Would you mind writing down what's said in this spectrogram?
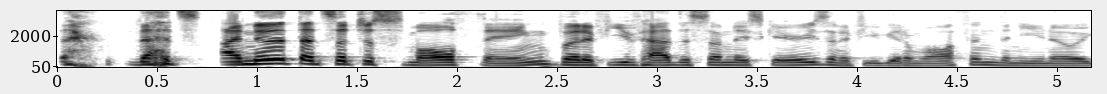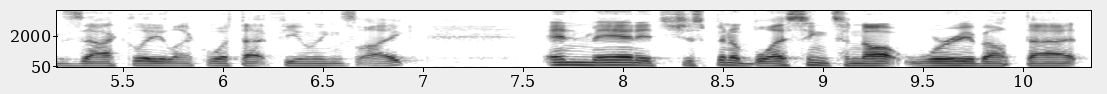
that's I know that that's such a small thing, but if you've had the Sunday scaries and if you get them often, then you know exactly like what that feeling's like. And man, it's just been a blessing to not worry about that.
